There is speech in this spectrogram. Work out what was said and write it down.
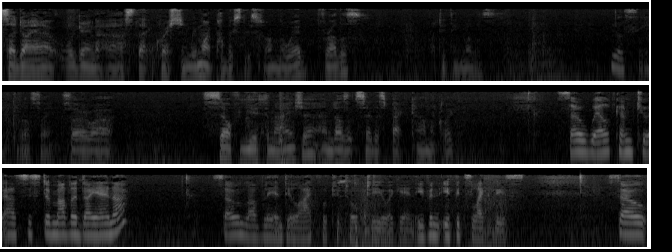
So, Diana, we're going to ask that question. We might publish this on the web for others. What do you think, mothers? You'll see. We'll see. So, uh, self euthanasia, and does it set us back karmically? So, welcome to our sister mother Diana. So lovely and delightful to talk to you again, even if it's like this. So,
